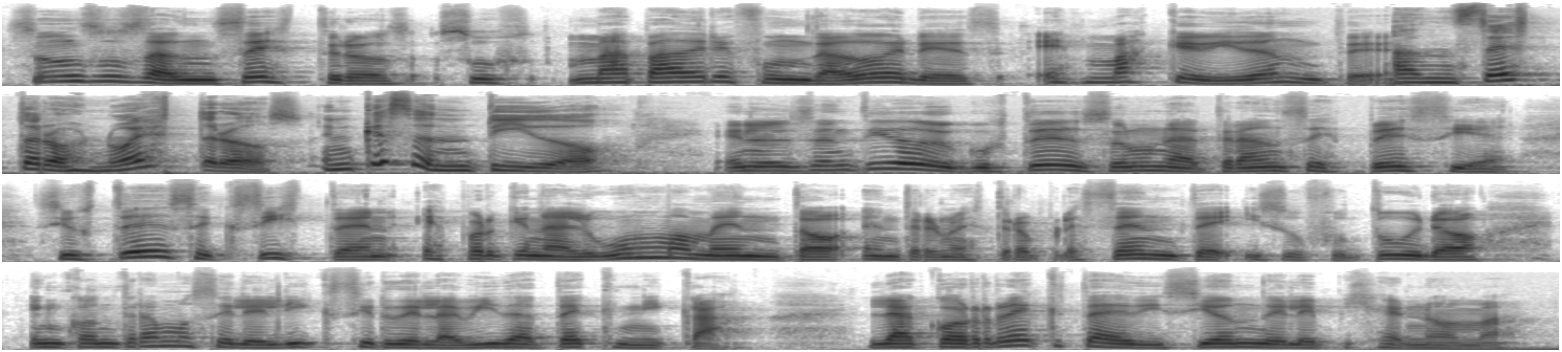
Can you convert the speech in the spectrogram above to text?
Son sus ancestros, sus más padres fundadores, es más que evidente. ¿Ancestros nuestros? ¿En qué sentido? En el sentido de que ustedes son una transespecie. Si ustedes existen es porque en algún momento entre nuestro presente y su futuro encontramos el elixir de la vida técnica, la correcta edición del epigenoma.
